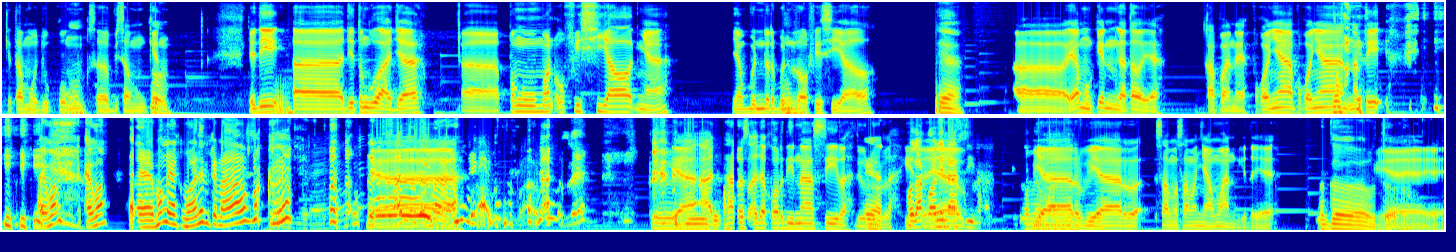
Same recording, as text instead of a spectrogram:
kita mau dukung sebisa mungkin jadi Hmm. eh, ditunggu aja eh, pengumuman ofisialnya yang bener-bener ofisial Iya. eh, ya mungkin nggak tahu ya kapan ya pokoknya pokoknya nanti Emang emang emang yang kemarin kenapa kerap? ya, ya harus ada koordinasi lah dulu Iya, lah gitu ya. koordinasi. biar biar sama-sama nyaman gitu ya betul betul. Iya, iya, iya.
